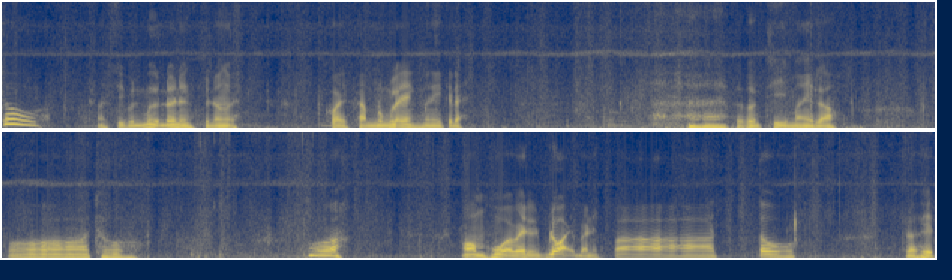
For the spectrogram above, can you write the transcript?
โตมันสิเป็นมืดหน่อยหนึ่งพี่น้องเอ้ยค่อยคำลงแรงมานี่ก็ได้เฮ้ยไปเบิ่งทีใหม่แล้ว โอ้โถโอ้อ้อมหัวไปร้อยบัดนี้ป้าโตเราเห็ด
